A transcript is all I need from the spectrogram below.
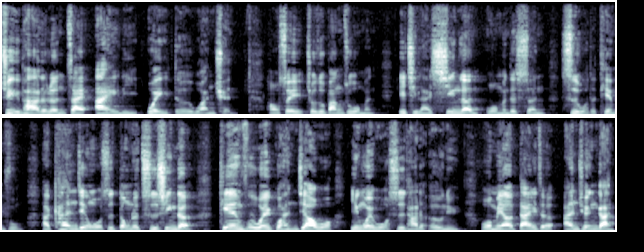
惧怕的人在爱里未得完全。好，所以求主帮助我们一起来信任我们的神是我的天父，他看见我是动了慈心的，天父会管教我，因为我是他的儿女。我们要带着安全感，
